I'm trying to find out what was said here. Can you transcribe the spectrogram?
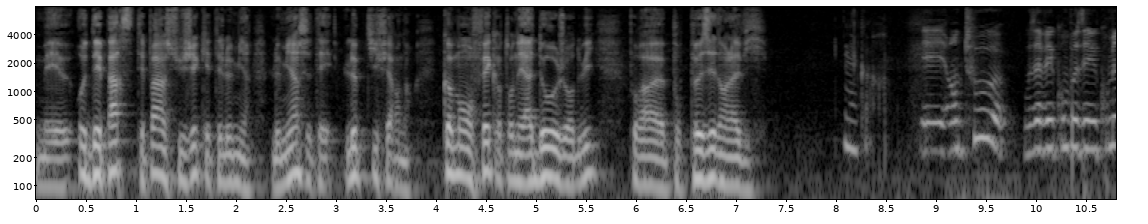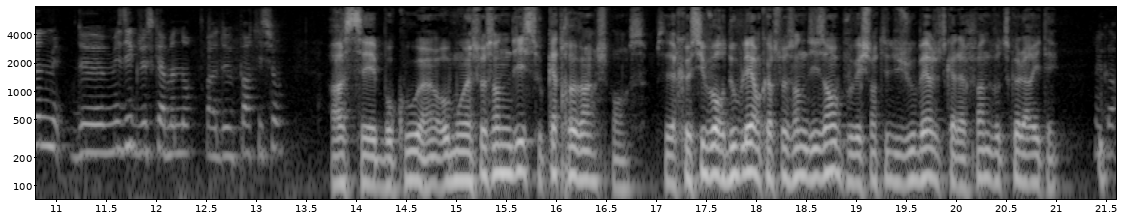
Mais euh, au départ, c'était pas un sujet qui était le mien. Le mien, c'était le petit Fernand. Comment on fait quand on est ado aujourd'hui pour, euh, pour peser dans la vie? D'accord. Et en tout, vous avez composé combien de, mu- de musique jusqu'à maintenant? Enfin, de partitions? Ah, c'est beaucoup, hein. au moins 70 ou 80, je pense. C'est-à-dire que si vous redoublez encore 70 ans, vous pouvez chanter du Joubert jusqu'à la fin de votre scolarité. D'accord.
